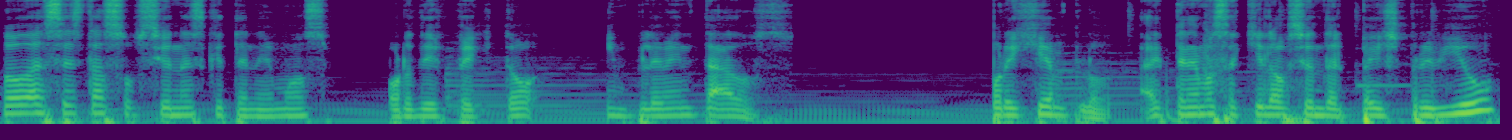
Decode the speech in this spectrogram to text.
todas estas opciones que tenemos por defecto implementados. Por ejemplo, tenemos aquí la opción del Page Preview.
